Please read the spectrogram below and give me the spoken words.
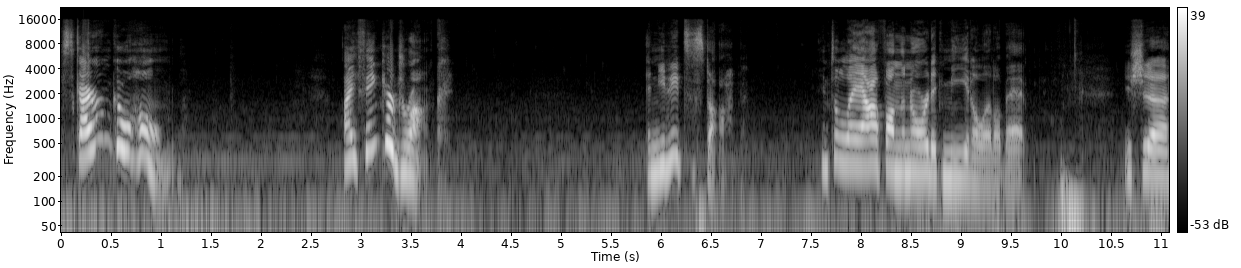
Skyrim, go home. I think you're drunk. And you need to stop. You need to lay off on the Nordic meat a little bit. You should uh,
